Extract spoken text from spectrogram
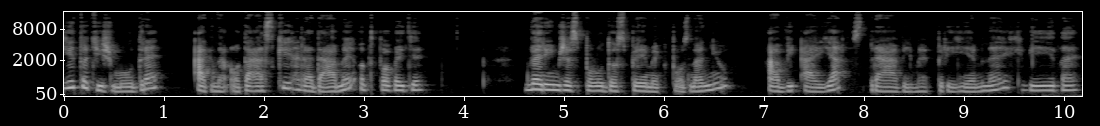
Je totiž múdre, ak na otázky hľadáme odpovede. Verím, že spolu dospejeme k poznaniu a vy aj ja strávime príjemné chvíle.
